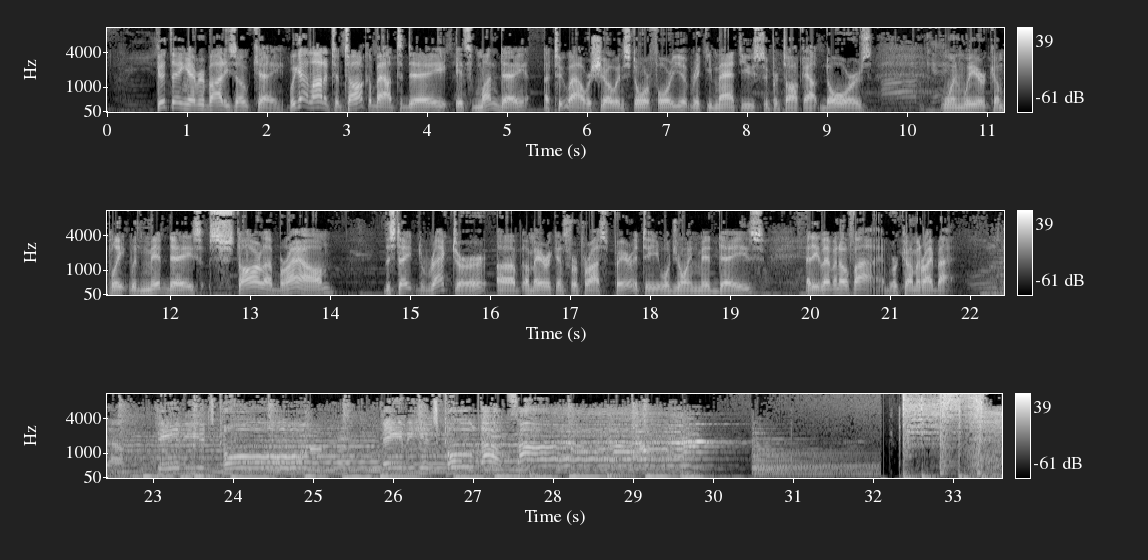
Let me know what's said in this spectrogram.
good thing everybody's okay. We got a lot to talk about today. It's Monday, a two-hour show in store for you. Ricky Matthews, Super Talk Outdoors. When we are complete with middays, Starla Brown, the state director of Americans for Prosperity, will join middays at 11:05. We're coming right back. down. Baby, it's cold. Baby, it's cold outside.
